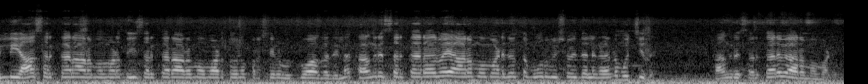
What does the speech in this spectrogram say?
ಇಲ್ಲಿ ಆ ಸರ್ಕಾರ ಆರಂಭ ಮಾಡ್ತು ಈ ಸರ್ಕಾರ ಆರಂಭ ಮಾಡ್ತು ಅನ್ನೋ ಪ್ರಶ್ನೆಗಳು ಉದ್ಭವ ಆಗೋದಿಲ್ಲ. ಕಾಂಗ್ರೆಸ್ ಸರ್ಕಾರವೇ ಆರಂಭ ಮಾಡಿದಂಥ ಮೂರು ವಿಶ್ವವಿದ್ಯಾಲಯಗಳನ್ನು ಮುಚ್ಚಿದೆ. ಕಾಂಗ್ರೆಸ್ ಸರ್ಕಾರವೇ ಆರಂಭ ಮಾಡಿದೆ.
